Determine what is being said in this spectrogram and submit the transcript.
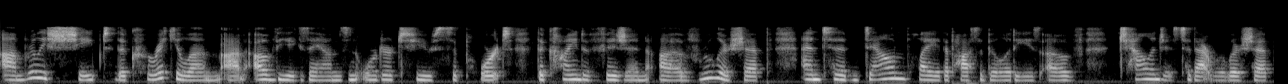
um, really shaped the curriculum um, of the exams in order to support the kind of vision of rulership and to downplay the possibilities of challenges to that rulership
